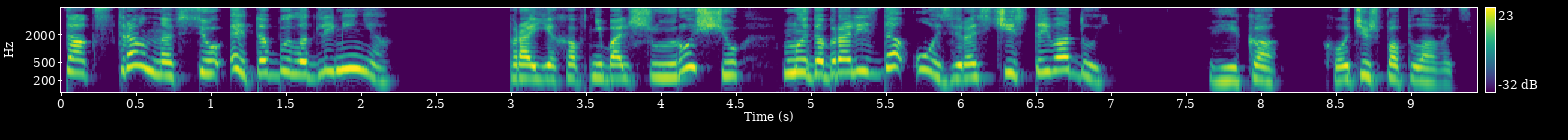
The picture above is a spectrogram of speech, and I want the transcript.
Так странно все это было для меня. Проехав небольшую рощу, мы добрались до озера с чистой водой. «Вика, хочешь поплавать?»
